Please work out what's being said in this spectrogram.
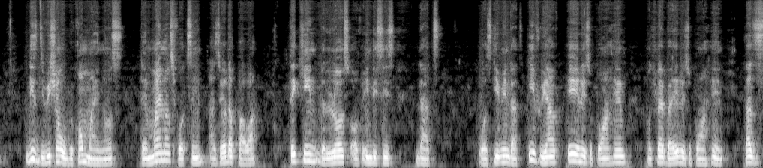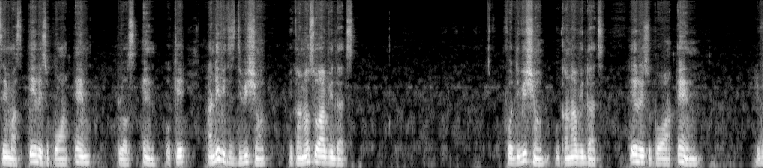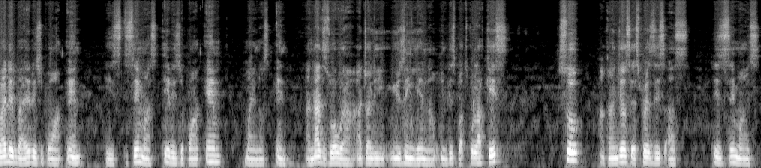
this division will become minus then minus 14 as the other power taking the laws of indices that was given that if we have a raised to power m multiplied by a raised to power n that's the same as a raised to power m plus n okay? And if it is division you can also have it that For division, we can have it that a raised to power m divided by a raised to power n is the same as a raised to power m minus n. And that is what we are actually using here now in this particular case. So I can just express this as is the same as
